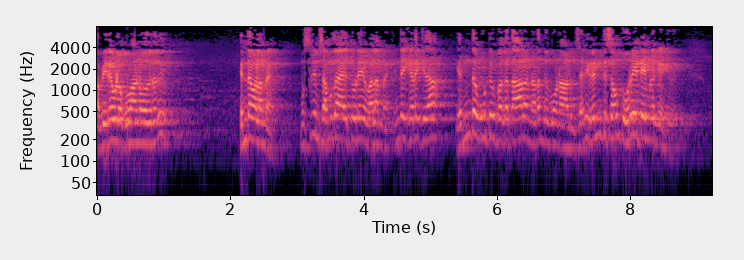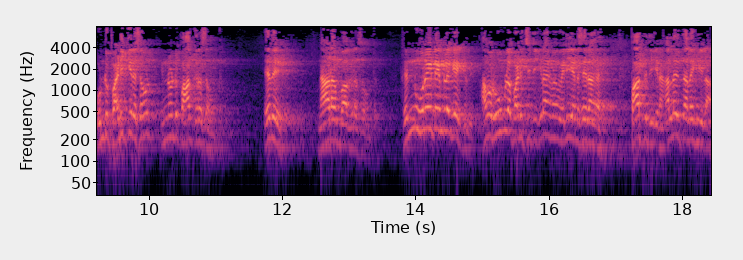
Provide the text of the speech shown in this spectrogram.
அப்ப இரவுல குர்வான் ஓதுறது? எந்த வளமை? முஸ்லீம் சமுதாயத்துடைய வளமை. இன்றைக்கு கிடைக்குதா? எந்த வீட்டு பக்கத்தாலும் நடந்து போனாலும் சரி ரெண்டு சவுண்ட் ஒரே டைம்ல கேட்குது ஒன்று படிக்கிற சவுண்ட் இன்னொன்று பாக்குற சவுண்ட் எது? நாடகம் பாக்குற சவுண்ட் ரெண்டும் ஒரே டைம்ல கேட்குது அவன் ரூம்ல படிச்சுட்டு இருக்கிறான் இவன் வெளியே என்ன செய்யறாங்க பார்த்துட்டு இருக்கிறான். அல்லது தலைகீழா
